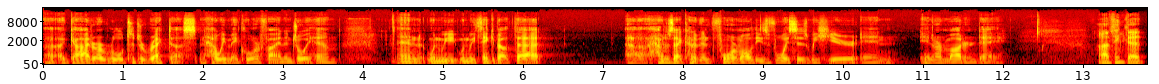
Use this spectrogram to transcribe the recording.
uh, a guide or a rule to direct us in how we may glorify and enjoy Him. And when we when we think about that, uh, how does that kind of inform all these voices we hear in in our modern day? I think that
